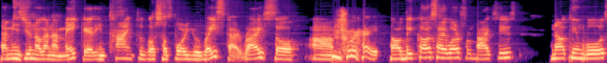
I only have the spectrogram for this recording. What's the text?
that means you're not gonna make it in time to go support your race car, right? So, um, right. now, because I work for Maxxis, knocking wood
